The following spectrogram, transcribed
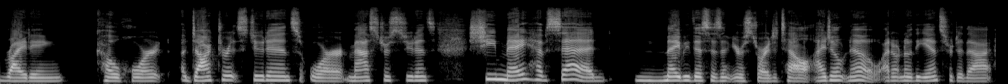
writing cohort, a doctorate students or master's students, she may have said, maybe this isn't your story to tell. I don't know. I don't know the answer to that.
